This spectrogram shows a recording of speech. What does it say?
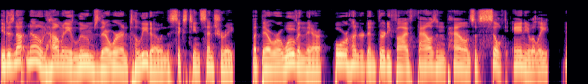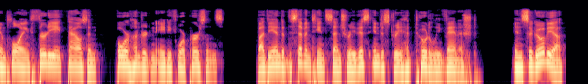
It is not known how many looms there were in Toledo in the 16th century, but there were woven there 435,000 pounds of silk annually, employing 38,484 persons. By the end of the 17th century, this industry had totally vanished. In Segovia,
